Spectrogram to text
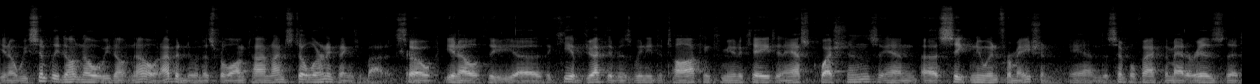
you know, we simply don't know what we don't know. And I've been doing this for a long time, and I'm still learning things about it. Sure. So, you know, the uh, the key objective is we need to talk and communicate and ask questions and uh, seek new information. And the simple fact of the matter is that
